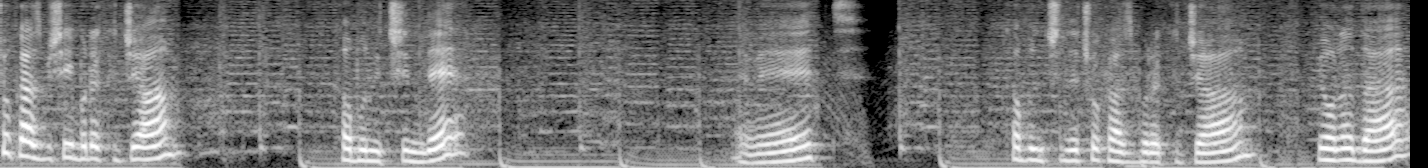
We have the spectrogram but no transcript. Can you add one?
Çok az bir şey bırakacağım kabın içinde. Evet. Kabın içinde çok az bırakacağım. Ve ona da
